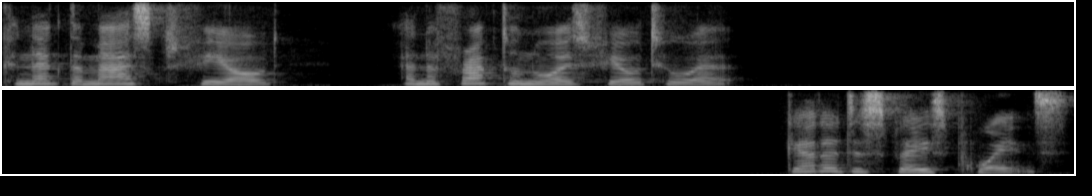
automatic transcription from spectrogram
Connect the masked field and the fractal noise field to it. Get the displaced points.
